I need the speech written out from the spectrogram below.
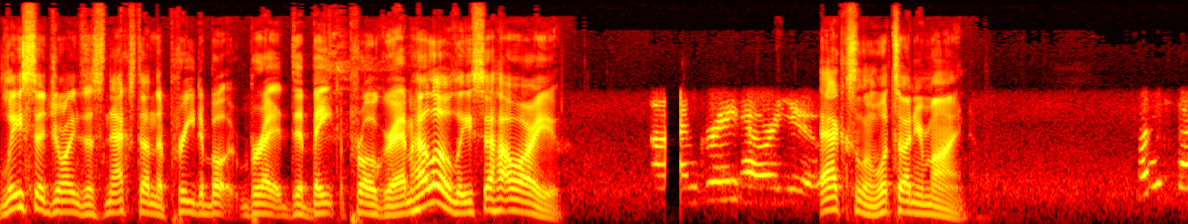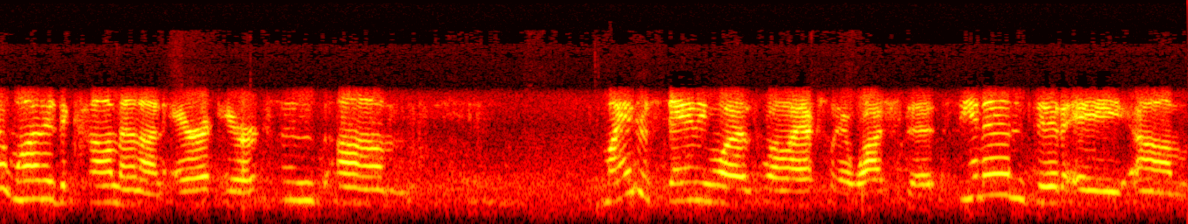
Lisa joins us next on the pre-debate program. Hello, Lisa. How are you? I'm great. How are you? Excellent. What's on your mind? First, I wanted to comment on Erick Erickson's. Um, my understanding was, well, actually I watched it. CNN did a um,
